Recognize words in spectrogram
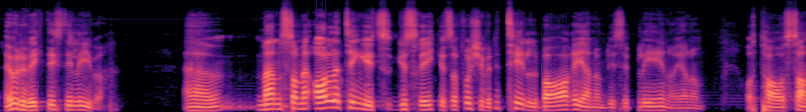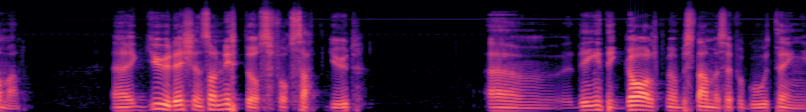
Det er jo det viktigste i livet. Eh, men som med alle ting i Guds rike, så får ikke vi det til bare gjennom disiplin og gjennom å ta oss sammen. Eh, Gud er ikke en sånn nyttårsforsett Gud. Eh, det er ingenting galt med å bestemme seg for gode ting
